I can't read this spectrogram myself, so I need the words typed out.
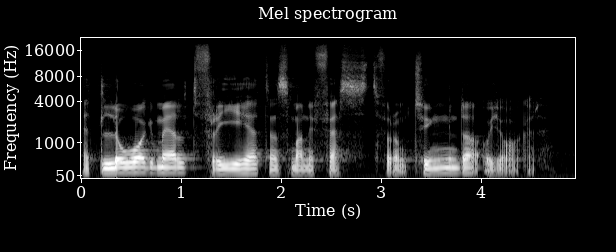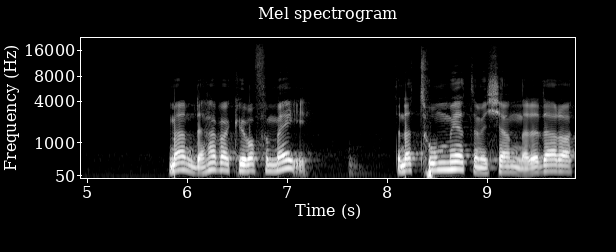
Ett lågmält frihetens manifest för de tyngda och jagade. Men det här verkar ju vara för mig. Den där tomheten vi känner, den där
